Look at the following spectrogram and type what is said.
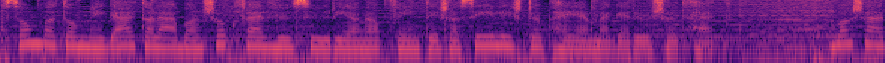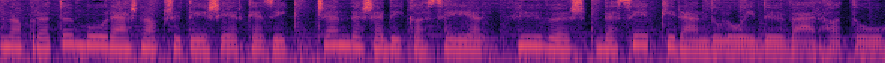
Szombaton még általában sok felhő szűri a napfényt és a szél is több helyen megerősödhet. Vasárnapra több órás napsütés érkezik, csendesedik a szél, hűvös, de szép kiránduló idő várható.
